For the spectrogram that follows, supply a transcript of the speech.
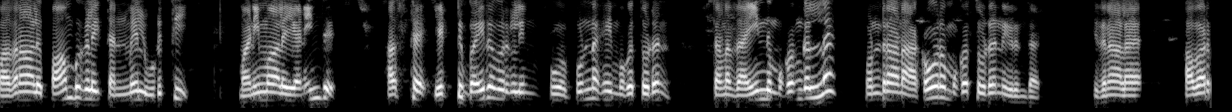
பதினாலு பாம்புகளை தன்மேல் உடுத்தி மணிமாலை அணிந்து அஷ்ட எட்டு பைரவர்களின் பு- புன்னகை முகத்துடன் தனது ஐந்து முகங்கள்ல ஒன்றான அகோர முகத்துடன் இருந்தார். இதனால அவர்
